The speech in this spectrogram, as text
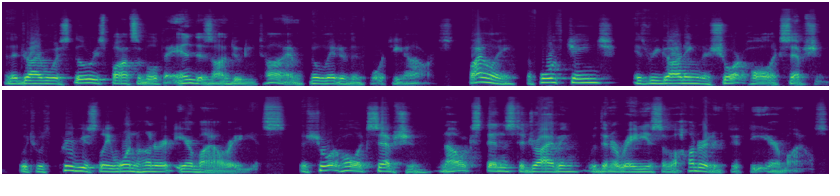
and the driver was still responsible to end his on duty time no later than 14 hours. Finally, the fourth change is regarding the short haul exception, which was previously 100 air mile radius. The short haul exception now extends to driving within a radius of 150 air miles.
